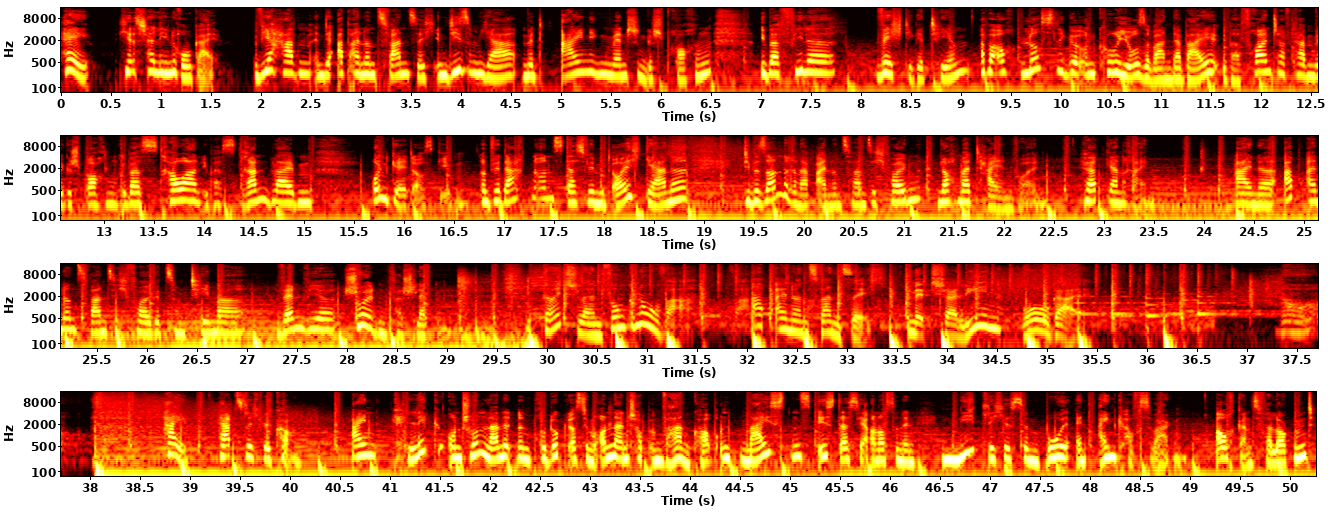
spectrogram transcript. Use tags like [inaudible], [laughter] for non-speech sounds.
Hey, hier ist Charlene Rogal. Wir haben in der Ab 21 in diesem Jahr mit einigen Menschen gesprochen über viele wichtige Themen, aber auch lustige und kuriose waren dabei. Über Freundschaft haben wir gesprochen, übers Trauern, übers Dranbleiben und Geld ausgeben. Und wir dachten uns, dass wir mit euch gerne die besonderen Ab 21 Folgen nochmal teilen wollen. Hört gern rein. Eine Ab 21 Folge zum Thema, wenn wir Schulden verschleppen. Deutschlandfunk Nova. Ab 21 mit Charlene Rogal. Hi, herzlich willkommen. Ein Klick und schon landet ein Produkt aus dem Onlineshop im Warenkorb und meistens ist das ja auch noch so ein niedliches Symbol, ein Einkaufswagen. Auch ganz verlockend.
